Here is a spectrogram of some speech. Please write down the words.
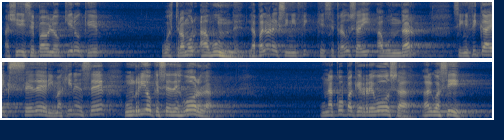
Allí dice Pablo, quiero que vuestro amor abunde. La palabra que, significa, que se traduce ahí, abundar, significa exceder. Imagínense un río que se desborda, una copa que rebosa, algo así.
